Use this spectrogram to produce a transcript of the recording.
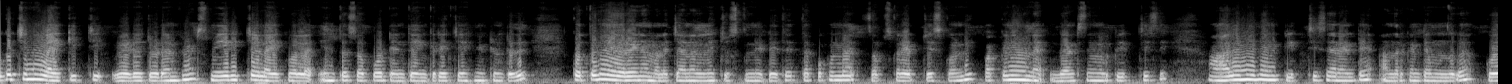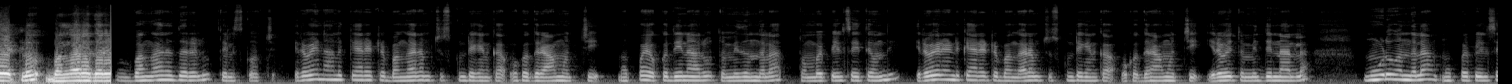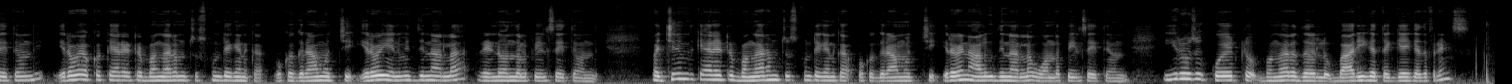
ఒక చిన్న లైక్ ఇచ్చి వీడియో చూడండి ఫ్రెండ్స్ మీరు ఇచ్చే లైక్ వల్ల ఎంత సపోర్ట్ ఎంత ఎంకరేజ్ చేసినట్టు ఉంటుంది కొత్తగా ఎవరైనా మన ఛానల్ని చూస్తున్నట్టయితే తప్పకుండా సబ్స్క్రైబ్ చేసుకోండి. పక్కనే ఉన్న గంట సింబల్ క్లిక్ చేసి ఆల్ మీద క్లిక్ చేశారంటే అందరికంటే ముందుగా కోయట్లో బంగారు ధర బంగారు ధరలు తెలుసుకోవచ్చు. ఇరవై నాలుగు క్యారెట్ బంగారం చూసుకుంటే కనుక ఒక గ్రామ్ వచ్చి ముప్పై ఒక్క దినారు తొమ్మిది వందల తొంభై పీల్స్ అయితే ఉంది. ఇరవై రెండు క్యారెట్ బంగారం చూసుకుంటే కనుక ఒక గ్రామ్ వచ్చి ఇరవై తొమ్మిది దినార్ల మూడు వందల ముప్పై పీల్స్ అయితే ఉంది. ఇరవై ఒక్క క్యారెట్ బంగారం చూసుకుంటే కనుక ఒక గ్రామ్ వచ్చి ఇరవై ఎనిమిది దినాల రెండు వందల పీల్స్ అయితే ఉంది. పద్దెనిమిది క్యారెట్ బంగారం చూసుకుంటే కనుక ఒక గ్రామ్ వచ్చి ఇరవై నాలుగు దినాల వంద పీల్స్ అయితే ఉంది. ఈరోజు కోయట్లో బంగారు ధరలు భారీగా తగ్గాయి కదా ఫ్రెండ్స్?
